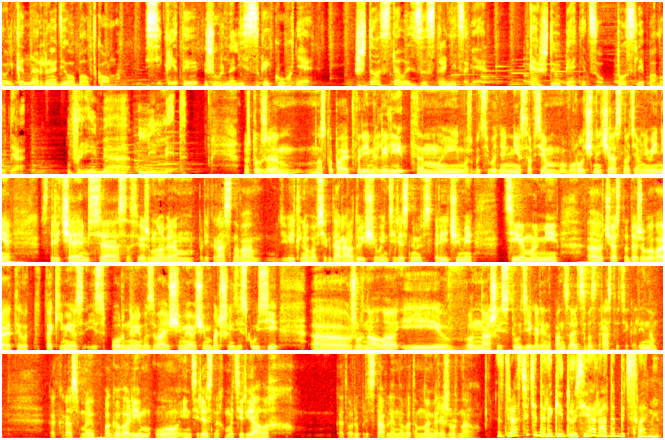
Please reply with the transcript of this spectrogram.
только на Радио Болтком. Секреты журналистской кухни. Что осталось за страницами? Каждую пятницу после полудня. Время Лилит. Ну что же, наступает время Лилит. Мы, может быть, сегодня не совсем в урочный час, но тем не менее встречаемся со свежим номером прекрасного, удивительного, всегда радующего, интересными встречами, темами. Э, часто даже бывает и вот такими и спорными, вызывающими очень большие дискуссии э, журнала. И в нашей студии Галина Панзайцева. Здравствуйте, Галина. Как раз мы поговорим о интересных материалах которые представлены в этом номере журнала. Здравствуйте, дорогие друзья, рада быть с вами.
